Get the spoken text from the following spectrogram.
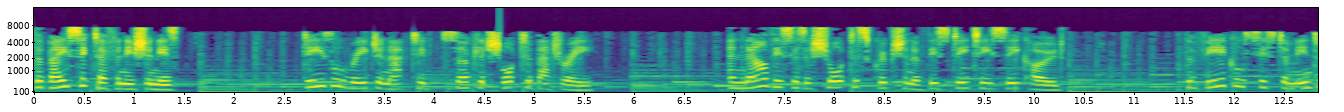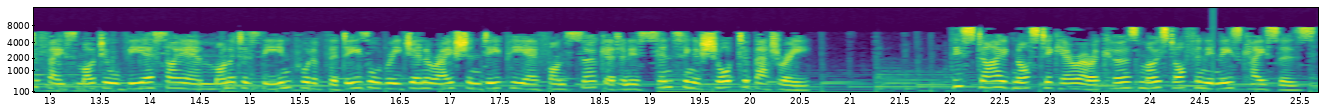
The basic definition is diesel regen active circuit short to battery. And now this is a short description of this DTC code. The Vehicle System Interface Module VSIM monitors the input of the diesel regeneration DPF on circuit and is sensing a short to battery. This diagnostic error occurs most often in these cases.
